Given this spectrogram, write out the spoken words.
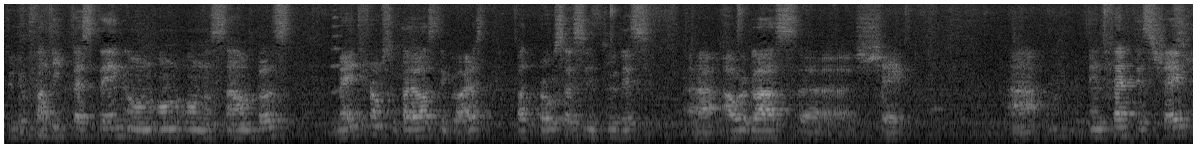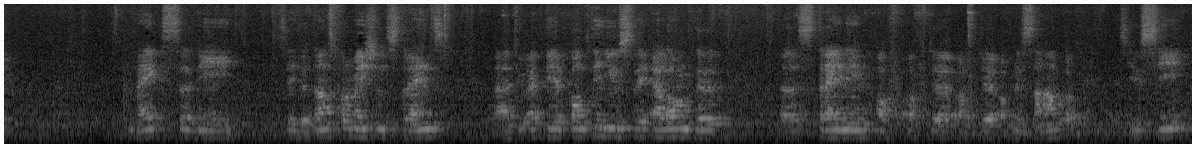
to do fatigue testing on, on, on samples made from superelastic wires, but processed into this uh, hourglass uh, shape. Uh, in fact, this shape makes the say the transformation strains uh, to appear continuously along the uh, straining of, of, the, of, the, of the sample. As you see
